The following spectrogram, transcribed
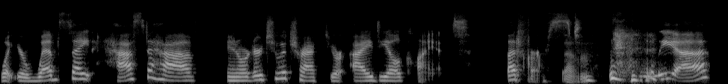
what your website has to have in order to attract your ideal client. But first, awesome. Leah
